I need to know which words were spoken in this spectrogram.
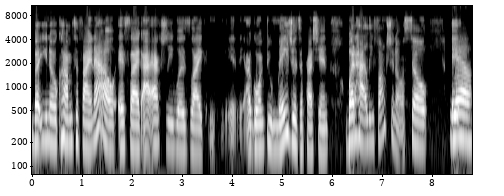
But you know, come to find out, it's like I actually was like eh, eh, going through major depression, but highly functional. So yeah,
